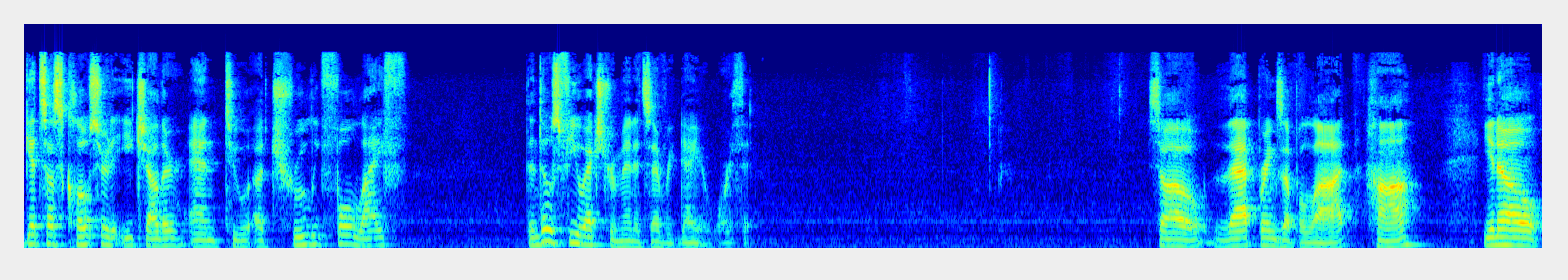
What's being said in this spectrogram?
gets us closer to each other and to a truly full life, then those few extra minutes every day are worth it. So that brings up a lot, huh? You know,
